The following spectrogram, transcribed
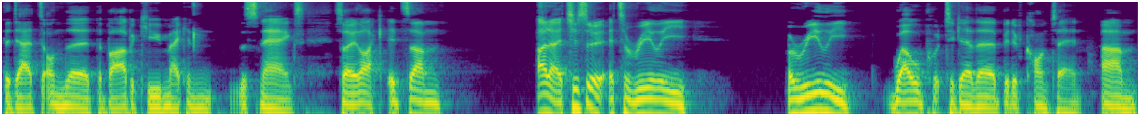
the dad's on the the barbecue making the snags. So like it's um, I don't know, it's just a it's a really a really well put together bit of content. Um,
